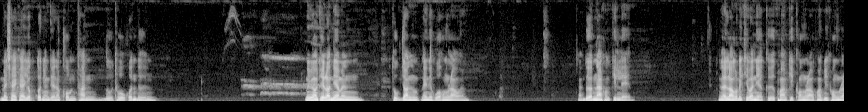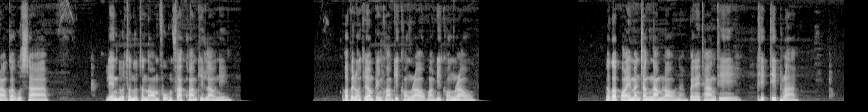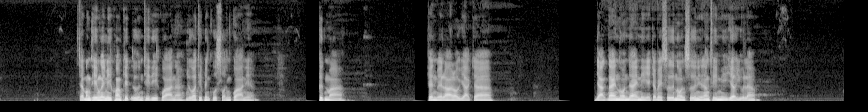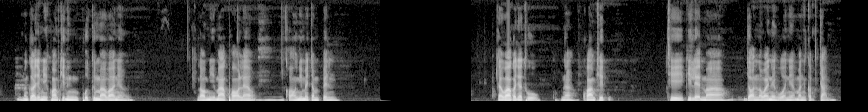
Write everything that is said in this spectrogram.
ไม่ใช่แค่ยกตนอย่างเดียวนะข่มท่านดูถูกคนอื่นในความคิดเราเนี่ยมันถูกย่อนในในหัวของเรา ด้วยอำนาจของกิเลสแล้วเราก็ไปคิดว่าเนี่ยคือความคิดของเราความคิดของเราก็อุตส่าห์เลี้ยงดูทนุถนอมฟูมฟักความคิดเหล่านี้พราะไปลองคิดว่าเป็นความคิดของเรา ความคิดของเรา แล้วก็ปล่อยให้มันชักนำเรานะไปในทางที่ผิดที่พลาด แต่บางทีมันก็มีความคิดอื่นที่ดีกว่านะ หรือว่าที่เป็นกุศลกว่าเนี่ยขึ้นมา เช่นเวลาเราอยากจะ อยากได้นนได้นี่ อยากจะไปซื้อโนนซื้อนี่ทั้งที่มีเยอะอยู่แล้ว มันก็อาจจะมีความคิดหนึ่งผุดขึ้นมาว่าเนี่ย เรามีมากพอแล้ว ของนี้ไม่จำเป็น แต่ว่าก็จะถูกนะความคิดที่กิเลสมาหย่อนเอาไว้ในหัวเนี่ย มันกำจัดเ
